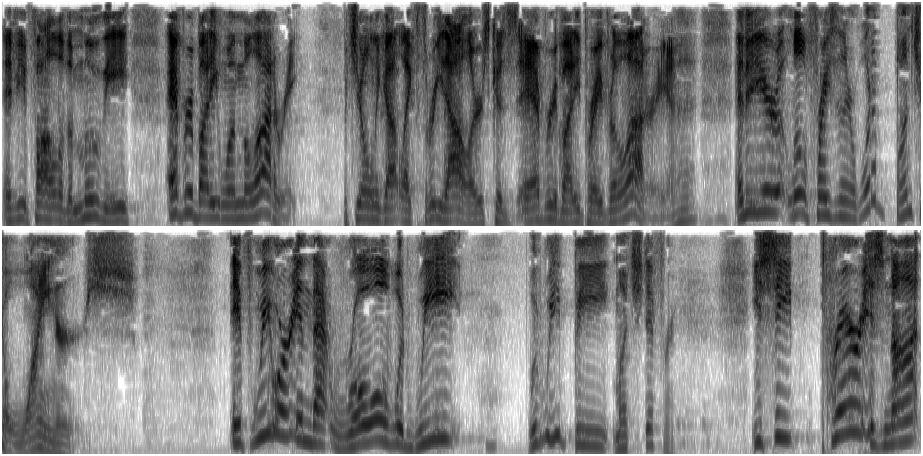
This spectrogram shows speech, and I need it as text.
If you follow the movie, everybody won the lottery but you only got like three dollars because everybody prayed for the lottery. Huh? And you hear a little phrase in there, what a bunch of whiners. If we were in that role, would we would we be much different? You see, prayer is not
